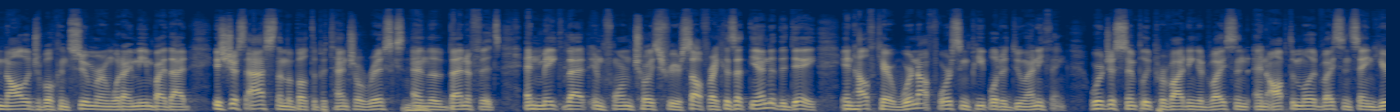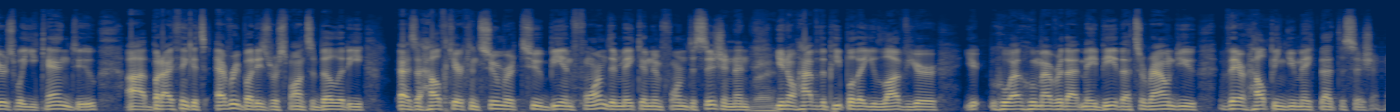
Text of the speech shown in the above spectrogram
knowledgeable consumer. And what I mean by that is just ask them about the potential risks and the benefits and make that informed choice for yourself, right? Because at the end of the day, in healthcare, we're not forcing people to do anything. We're just simply providing advice and, and optimal advice and saying, here's what you can do. Uh, but I think it's everybody's responsibility as a healthcare consumer to be informed and make an informed decision and you know have the people that you love your, your who, whomever that may be that's around you they're helping you make that decision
